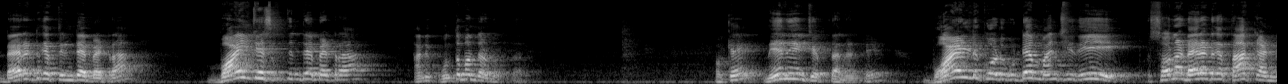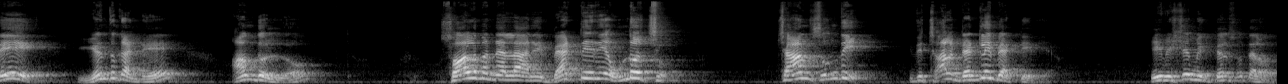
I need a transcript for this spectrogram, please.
డైరెక్ట్గా తింటే బెటరా? బాయిల్ చేసి తింటే బెటరా? అని కొంతమంది అడుగుతారు. ఓకే? నేనేం చెప్తానంటే బాయిల్డ్ కోడిగుడ్డే మంచిది. సొన డైరెక్ట్గా తాకండి. ఎందుకంటే అందులో సోల్మనెల్లా అనే బ్యాక్టీరియా ఉండొచ్చు. ఛాన్స్ ఉంది. ఇది చాలా డెడ్లీ బ్యాక్టీరియా ఈ విషయం మీకు తెలుసు తెలియదు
